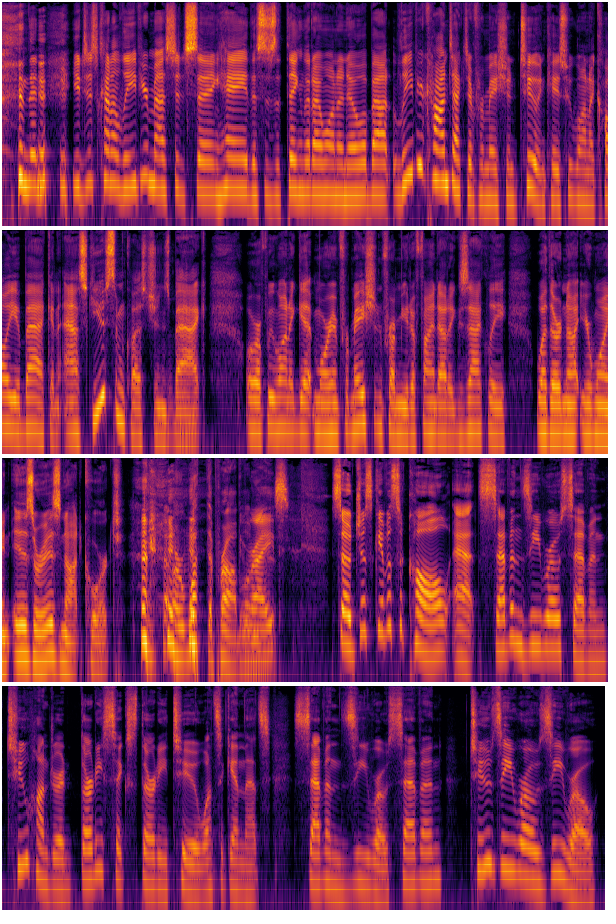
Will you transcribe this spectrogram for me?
and then you just kind of leave your message saying, "Hey, this is the thing that I want to know about." Leave your contact information too, in case we want to call you back and ask you some questions mm-hmm. back, or if we want to get more information from you to find out exactly whether or not your wine is or is not corked, or what the problem is. right? is. So just give us a call at 707 200 3632. Once again, that's 707 200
